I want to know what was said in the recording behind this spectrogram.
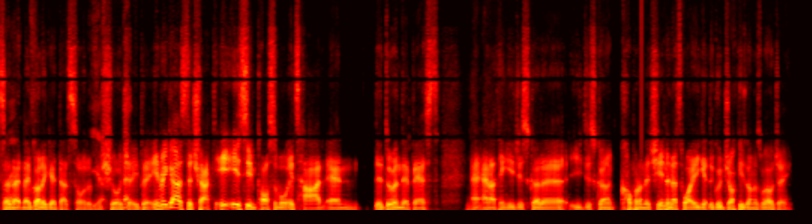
So that, they've got to get that sorted Yeah. for sure, G. But in regards to track, it, it's impossible. It's hard, and they're doing their best. Mm-hmm. And I think you just gotta you just gotta cop it on the chin, and that's why you get the good jockeys on as well, G.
